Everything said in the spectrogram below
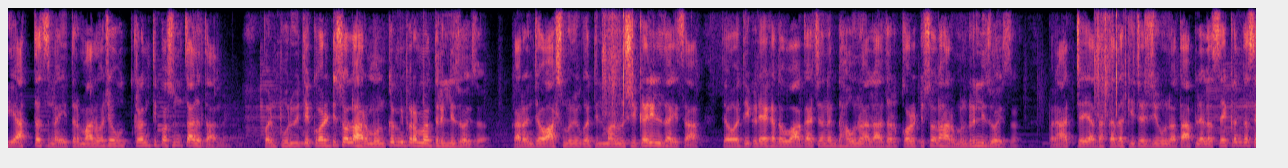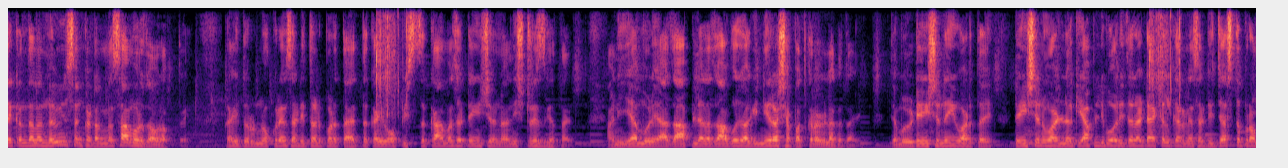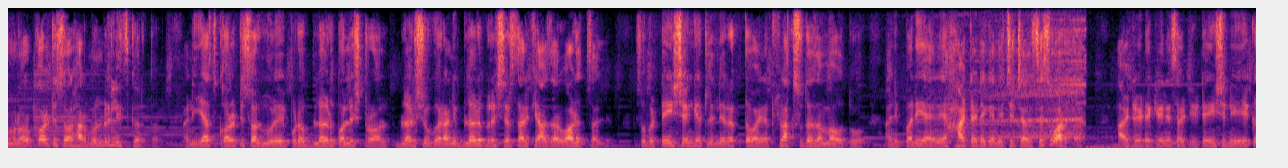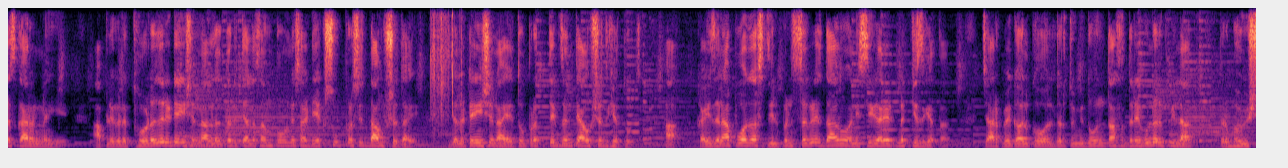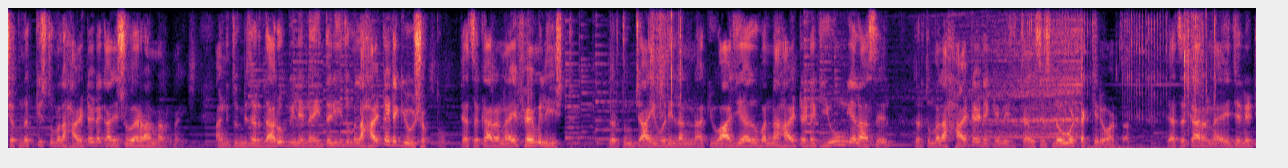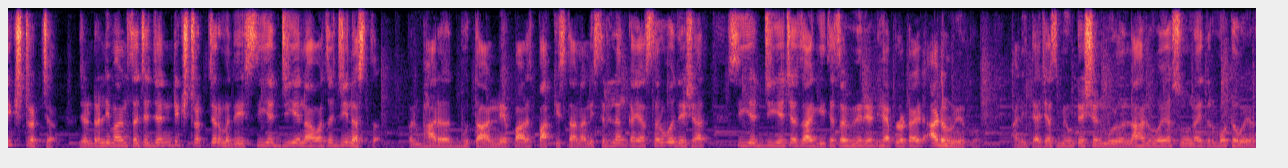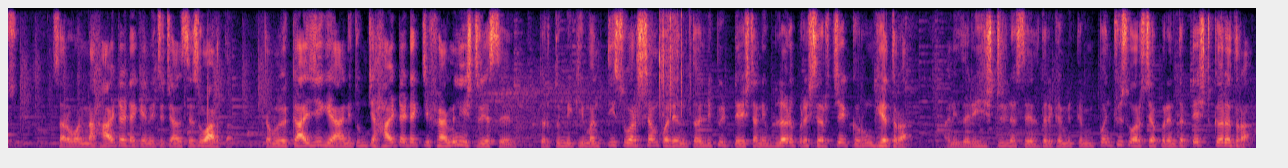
हे आत्ताच नाही तर मानवाच्या उत्क्रांतीपासून चालत आलं आहे पण पूर्वी ते कॉर्टिसॉल हार्मोन कमी प्रमाणात रिलीज व्हायचं. कारण जेव्हा आश्मयुगातील माणूस शिकारीला जायचा तेव्हा तिकडे एखादा वाघ अचानक धावून आला तर कॉर्टिसॉल हार्मोन रिलीज व्हायचं. पण आजच्या या धकाधकीच्या जीवनात आपल्याला सेकंद सेकंदाला नवीन संकटांना सामोरं जावं लागतंय. काही तरुण नोकऱ्यांसाठी तडपडतायत तर काही ऑफिसचं कामाचं टेन्शन आणि स्ट्रेस घेत आहेत आणि यामुळे आज आपल्याला जागोजागी निराशा पत्करावी लागत आहे. त्यामुळे टेन्शनही वाढतंय. टेन्शन वाढलं की आपली बॉडी त्याला टॅकल करण्यासाठी जास्त प्रमाणावर कॉर्टिसॉल हार्मोन रिलीज करतं. आणि याच कॉर्टिसॉलमुळे पुढं ब्लड कोलेस्ट्रॉल ब्लड शुगर आणि ब्लड प्रेशर सारखे आजार वाढत चालले सोबत टेन्शन घेतल्याने रक्तवाहिन्यात फ्लाक्स सुद्धा जमा होतो आणि पर्यायाने हार्ट अटॅक येण्याचे चान्सेस वाढतात. हार्ट अटॅक येण्यासाठी टेन्शन हे एकच कारण नाही आहे आपल्याकडे थोडं जरी टेन्शन आलं तर त्याला संपवण्यासाठी एक सुप्रसिद्ध औषध आहे. ज्याला टेन्शन आहे तो प्रत्येकजण ते औषध घेतोच. हा काही जण अपवाद असतील पण सगळेच दारू आणि सिगारेट नक्कीच घेतात. चार पेग अल्कोहोल जर तुम्ही दोन तासात रेग्युलर पिलात तर भविष्यात नक्कीच तुम्हाला हार्ट अटॅक आल्याशिवाय राहणार नाही. आणि तुम्ही जर दारू पिले नाही तरी तुम्हाला हार्ट अटॅक येऊ शकतो. त्याचं कारण आहे फॅमिली हिस्ट्री जर तुमच्या आई वडिलांना किंवा आजी आजोबांना हार्ट अटॅक येऊन गेला असेल तर तुम्हाला हार्ट अटॅक येण्याचे चान्सेस नव्वद टक्क्याने वाढतात. त्याचं कारण आहे जेनेटिक स्ट्रक्चर जनरली माणसाच्या जेनेटिक स्ट्रक्चरमध्ये सी एच जी ए नावाचं जीन असतं. पण भारत भूतान नेपाळ पाकिस्तान आणि श्रीलंका या सर्व देशात सी एच जी एच्या जागी त्याचा व्हेरियंट हॅप्लोटाईड आढळून येतो. आणि त्याच्याच म्युटेशनमुळं लहान वय असू नाहीतर मोठं वय असू सर्वांना हार्ट अटॅक येण्याचे चान्सेस वाढतात. त्यामुळे काळजी घ्या आणि तुमची हार्ट अटॅकची फॅमिली हिस्ट्री असेल तर तुम्ही किमान तीस वर्षांपर्यंत लिपिड टेस्ट आणि ब्लड प्रेशर चेक करून घेत राहा. आणि जरी हिस्ट्री नसेल तरी कमीत कमी पंचवीस वर्षापर्यंत टेस्ट करत राहा.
